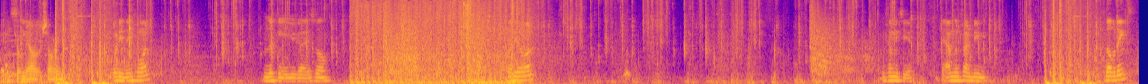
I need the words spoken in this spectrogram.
Let's Put me out or something. What do you think, one? I'm looking at you guys as well. 21. I'm coming to you. Yeah, I'm gonna try and beam. Double dinked.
